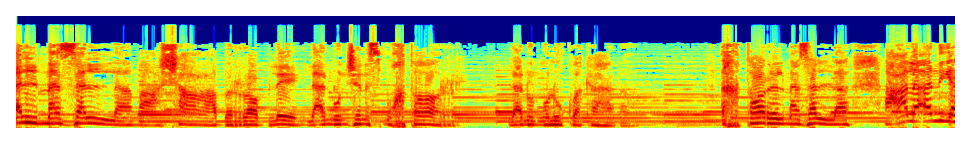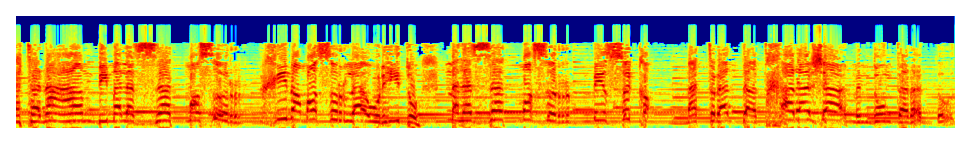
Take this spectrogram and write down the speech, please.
المزلة مع شعب الرب. ليه؟ لأنه جنس مختار لأنه ملوك وكهنة اختار المزلة على أن يتنعم بملذات مصر. غنى مصر لا أريده ملذات مصر بثقة. ما تردد خرج من دون تردد.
